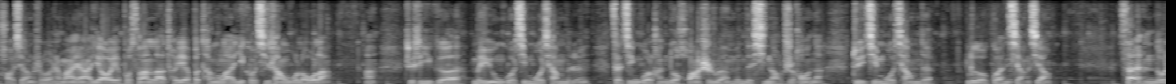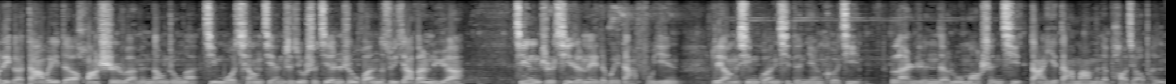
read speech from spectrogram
好像说什么，哎呀，腰也不酸了，腿也不疼了，一口气上五楼了啊！这是一个没用过筋膜枪的人，在经过了很多花式软文的洗脑之后呢，对筋膜枪的乐观想象。在很多这个大 V 的花式软文当中啊，筋膜枪简直就是健身环的最佳伴侣啊！静止系人类的伟大福音，两性关系的粘合剂，懒人的撸毛神器，大爷大妈们的泡脚盆，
